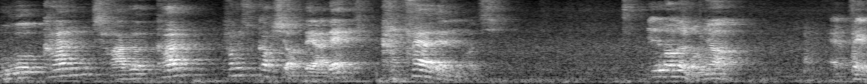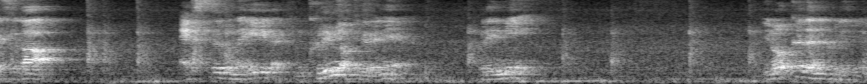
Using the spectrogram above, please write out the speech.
우극한, 자극한 함수 값이 어때야 돼? 같아야 되는 거지. 1번을 보면 fx가 x분의 1이래. 그럼 그림이 어떻게 되니? 그림이 이렇게 되는 그림이에요.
